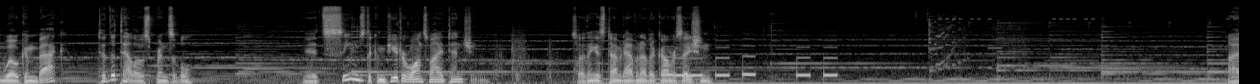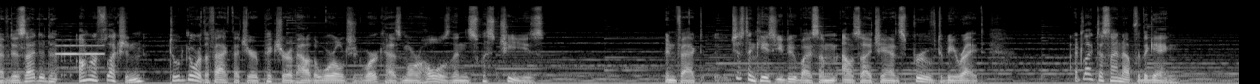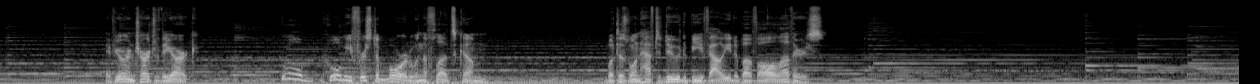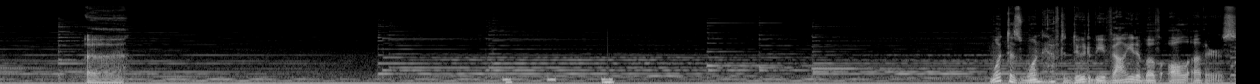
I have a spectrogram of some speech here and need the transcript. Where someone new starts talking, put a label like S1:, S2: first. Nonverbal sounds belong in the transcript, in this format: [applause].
S1: Welcome back to the Talos Principle. It seems the computer wants my attention, so I think it's time to have another conversation. I've decided, on reflection, to ignore the fact that your picture of how the world should work has more holes than Swiss cheese. In fact, just in case you do by some outside chance prove to be right, I'd like to sign up for the gang. If you're in charge of the Ark, who will, who will be first aboard when the floods come? What does one have to do to be valued above all others? Uh... What does one have to do to be valued above all others?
